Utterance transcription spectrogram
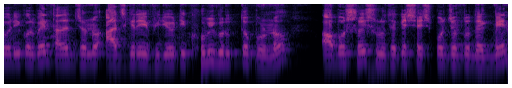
তৈরি করবেন, তাদের জন্য আজকের এই ভিডিওটি খুবই গুরুত্বপূর্ণ। অবশ্যই শুরু থেকে শেষ পর্যন্ত দেখবেন।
